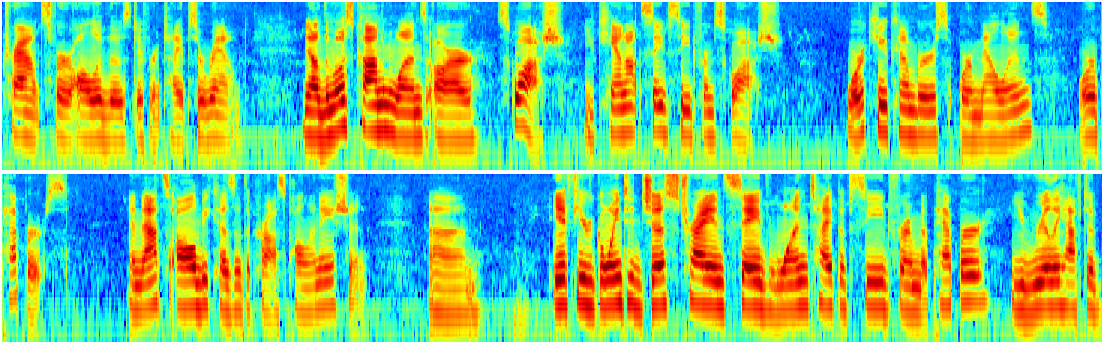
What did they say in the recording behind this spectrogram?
transfer all of those different types around. Now the most common ones are squash. You cannot save seed from squash, or cucumbers, or melons, or peppers. And that's all because of the cross-pollination. Um, if you're going to just try and save one type of seed from a pepper, you really have to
